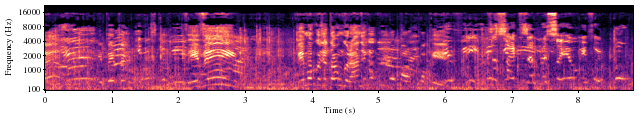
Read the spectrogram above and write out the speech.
é, e vem, e vem, vem uma coisa tão grande que eu não um pouquinho. Eu vi, o site desapareceu e foi pum!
